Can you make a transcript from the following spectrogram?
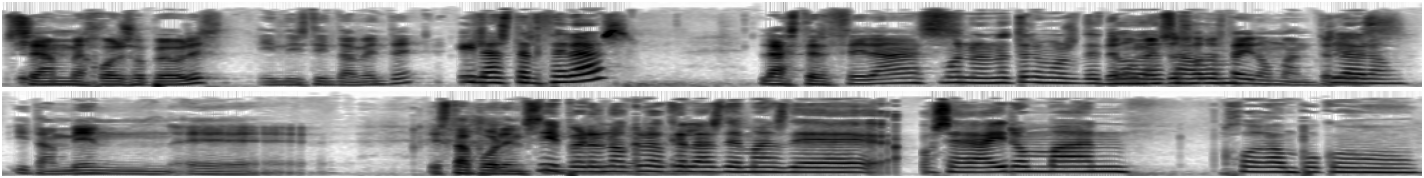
sean mejores o peores, indistintamente. ¿Y las terceras? Las terceras... Bueno, no tenemos de, de todas momento solo está Iron Man 3. Claro. Y también eh, está por encima. Sí, pero no creo que las demás de... O sea, Iron Man juega un poco...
